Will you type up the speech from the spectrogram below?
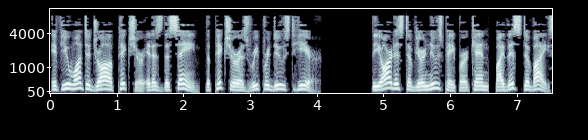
If you want to draw a picture it is the same, the picture is reproduced here. The artist of your newspaper can, by this device,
